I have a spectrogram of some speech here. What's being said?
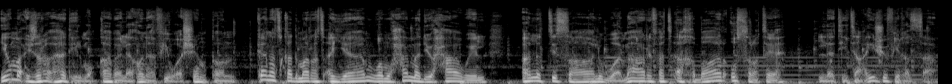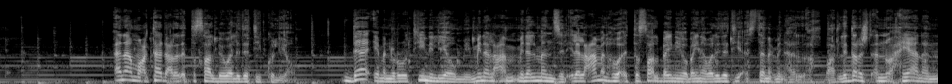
يوم إجراء هذه المقابلة هنا في واشنطن كانت قد مرت أيام ومحمد يحاول الاتصال ومعرفة أخبار أسرته التي تعيش في غزة أنا معتاد على الاتصال بوالدتي كل يوم دائما الروتين اليومي من العم من المنزل إلى العمل هو اتصال بيني وبين والدتي أستمع منها الأخبار لدرجة أنه أحيانا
